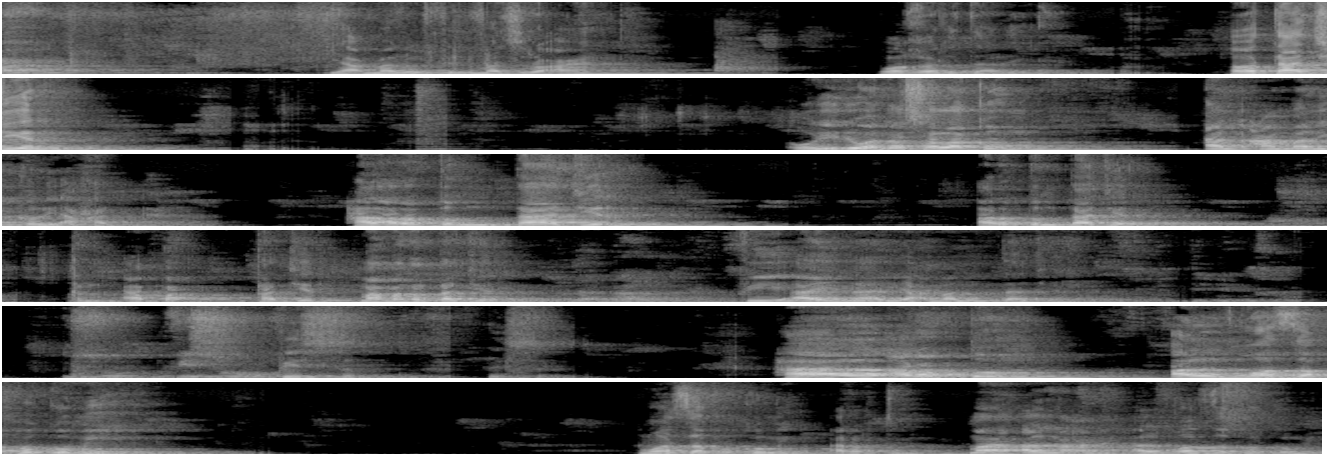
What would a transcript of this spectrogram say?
ya'malu fil mazra'ah wa ghair dhalik. Aw tajir uridu an asalakum an amali kulli ahad. Hal arabtum tajir? Arabtum tajir? Apa? Tajir? Ma mana tajir? Fi aina ya'malu tajir? Fisu fisu hal arabtum al muwazzaf hukumi? Muwazzaf hukumi araftum ma al ma'na al muwazzaf hukumi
